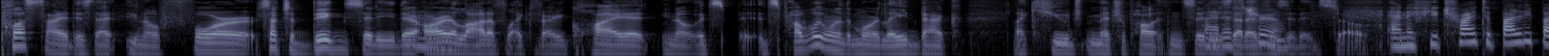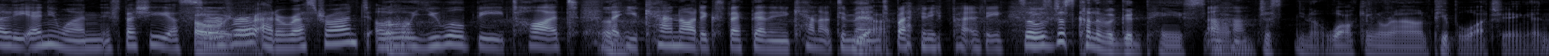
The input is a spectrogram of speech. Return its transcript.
plus side is that you know for such a big city, there mm. are a lot of like very quiet. You know, it's it's probably one of the more laid back like huge metropolitan cities that, that I visited. So, and if you try to bali bali anyone, especially a server oh, yeah. at a restaurant, oh, uh-huh. you will be taught uh-huh. that you cannot expect that and you cannot demand yeah. bali pali. So it was just kind of a good pace, um, uh-huh. just you know walking around, people watching, and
